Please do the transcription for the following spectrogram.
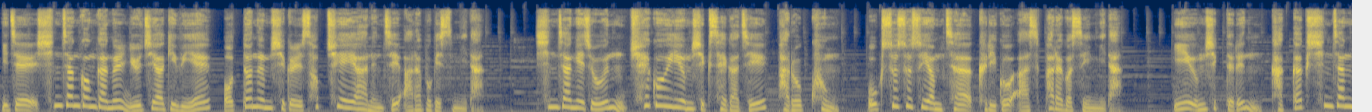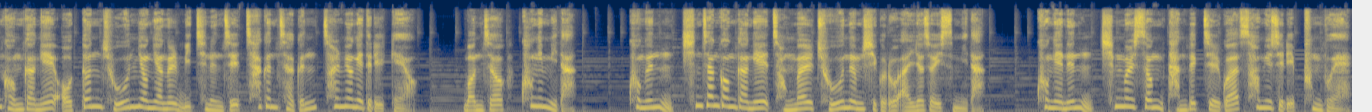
이제 신장 건강을 유지하기 위해 어떤 음식을 섭취해야 하는지 알아보겠습니다. 신장에 좋은 최고의 음식 세 가지 바로 콩, 옥수수 수염차 그리고 아스파라거스입니다. 이 음식들은 각각 신장 건강에 어떤 좋은 영향을 미치는지 차근차근 설명해 드릴게요. 먼저 콩입니다. 콩은 신장 건강에 정말 좋은 음식으로 알려져 있습니다. 콩에는 식물성 단백질과 섬유질이 풍부해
